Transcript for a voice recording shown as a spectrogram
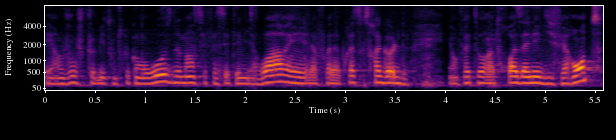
Et un jour, je te mets ton truc en rose, demain, c'est facette tes miroirs, et la fois d'après, ce sera gold. Et en fait, tu auras trois années différentes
